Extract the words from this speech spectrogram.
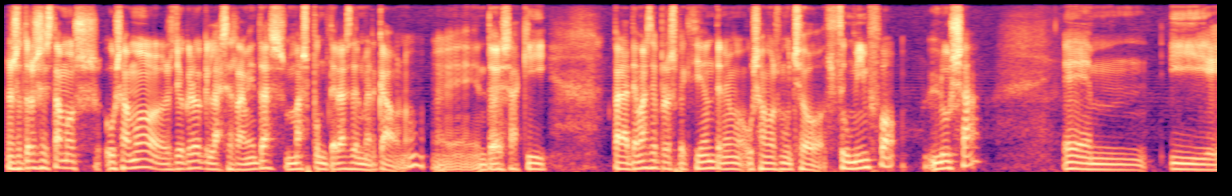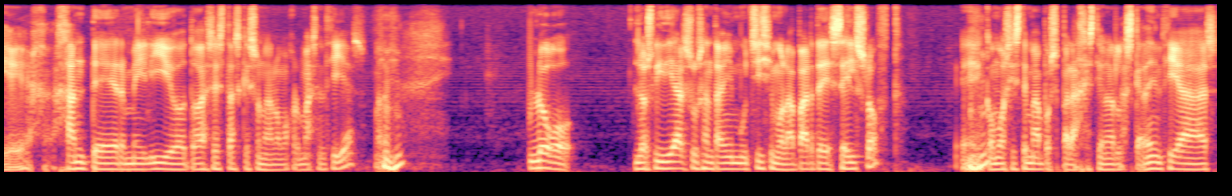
Nosotros estamos, usamos, yo creo que las herramientas más punteras del mercado, ¿no? Eh, entonces aquí, para temas de prospección, tenemos, usamos mucho ZoomInfo, Lusa em, y eh, Hunter, Mailio, todas estas que son a lo mejor más sencillas. Luego, los BDRs usan también muchísimo la parte de Salesloft eh, como sistema pues, para gestionar las cadencias,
